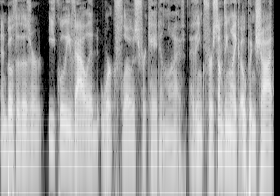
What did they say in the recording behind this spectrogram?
and both of those are equally valid workflows for Kdenlive. I think for something like OpenShot,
